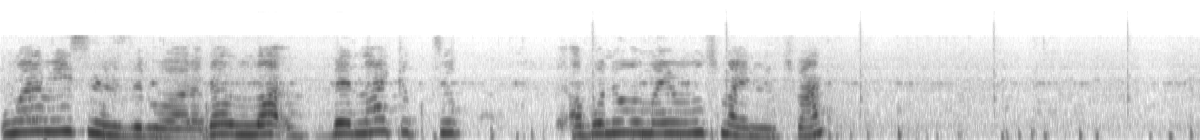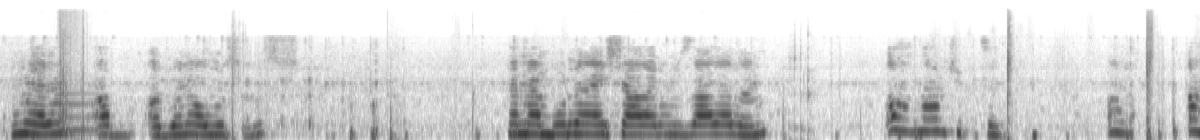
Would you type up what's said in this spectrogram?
Umarım iyisinizdir bu arada. La ve like atıp abone olmayı unutmayın lütfen. Umarım ab abone olursunuz. Hemen buradan eşyalarımızı alalım. Ah lav çıktı. Ah ah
